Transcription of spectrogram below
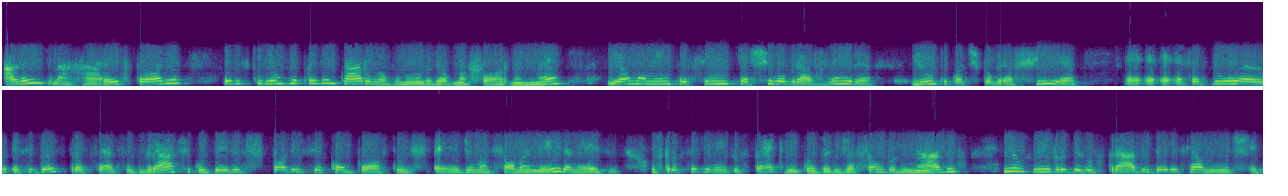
além de narrar a história, eles queriam representar o novo mundo de alguma forma, né? E é um momento assim que a xilogravura, junto com a tipografia, é, é, é, essas duas, esses dois processos gráficos eles podem ser compostos é, de uma só maneira, né? Os procedimentos técnicos eles já são dominados e os livros ilustrados eles realmente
